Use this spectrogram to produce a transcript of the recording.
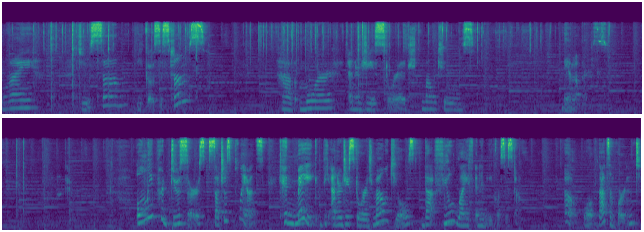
Why do some ecosystems have more energy storage molecules than others? Okay. Only producers, such as plants, can make the energy storage molecules that fuel life in an ecosystem. Oh, well, that's important.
